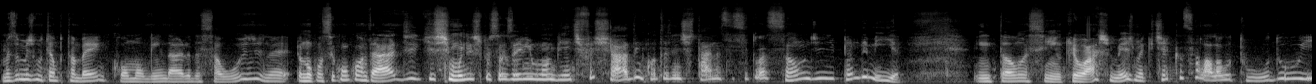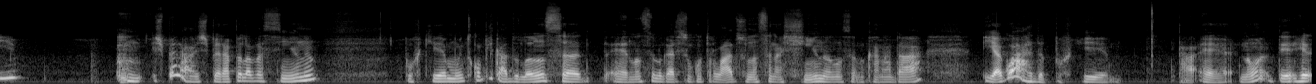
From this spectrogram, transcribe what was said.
Mas ao mesmo tempo também, como alguém da área da saúde, né, eu não consigo concordar de que estimule as pessoas a irem em um ambiente fechado enquanto a gente está nessa situação de pandemia. Então, assim, o que eu acho mesmo é que tinha que cancelar logo tudo e esperar, esperar pela vacina, porque é muito complicado. Lança, é, lança em lugares que são controlados, lança na China, lança no Canadá e aguarda, porque tá? É, não, de,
